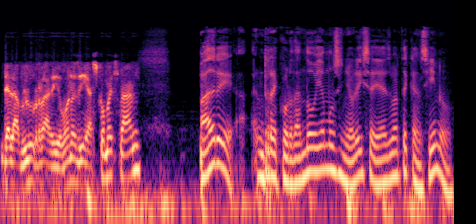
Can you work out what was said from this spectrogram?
de la Blue Radio. Buenos días, ¿cómo están? Padre, recordando hoy a Monseñor Isaías Duarte Cancino,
